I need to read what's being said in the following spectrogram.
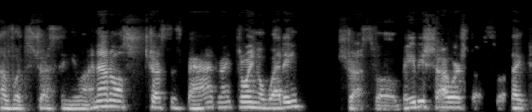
of what's stressing you out. Not all stress is bad, right? Throwing a wedding, stressful. Baby shower, stressful. Like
